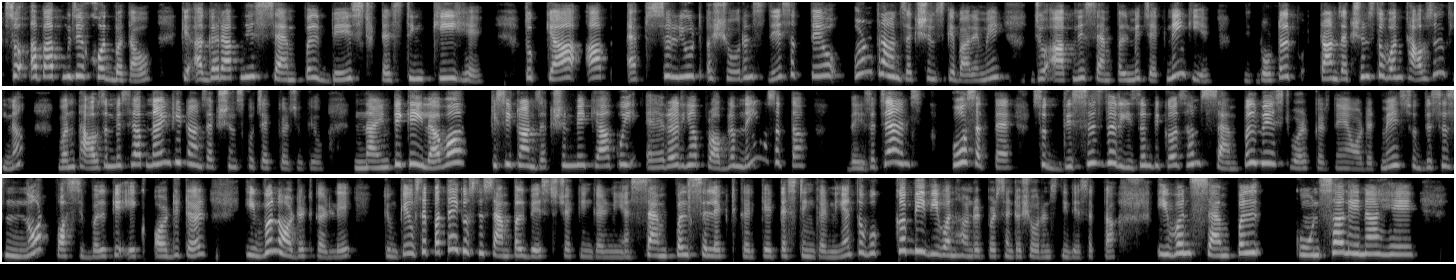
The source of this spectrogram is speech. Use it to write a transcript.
सो so, अब आप मुझे खुद बताओ कि अगर आपने सैंपल बेस्ड टेस्टिंग की है तो क्या आप एब्सोल्यूट अश्योरेंस दे सकते हो उन ट्रांजेक्शन के बारे में जो आपने सैंपल में चेक नहीं किए? टोटल ट्रांजेक्शन तो वन थाउज़ेंड थी ना? वन थाउज़ेंड में से आप नाइनटी ट्रांजेक्शन को चेक कर चुके हो। नाइनटी के अलावा किसी ट्रांजेक्शन में क्या कोई एरर या प्रॉब्लम नहीं हो सकता? देर इज़ अ चांस हो सकता है। So this is the reason because हम सैंपल बेस्ड वर्क करते हैं ऑडिट में। So this is not possible कि एक ऑडिटर इवन ऑडिट कर ले, क्योंकि उसे पता है कि उसने सैंपल बेस्ड चेकिंग करनी है सैंपल सिलेक्ट करके टेस्टिंग करनी है तो वो कभी भी वन हंड्रेड परसेंट अश्योरेंस नहीं दे सकता। इवन सैंपल कौन सा लेना है,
